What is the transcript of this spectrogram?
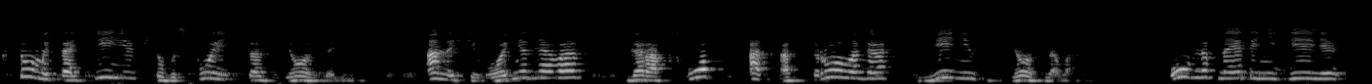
Кто мы такие, чтобы спорить со звездами? А на сегодня для вас гороскоп от астролога Вени Звездного. Овнов на этой неделе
